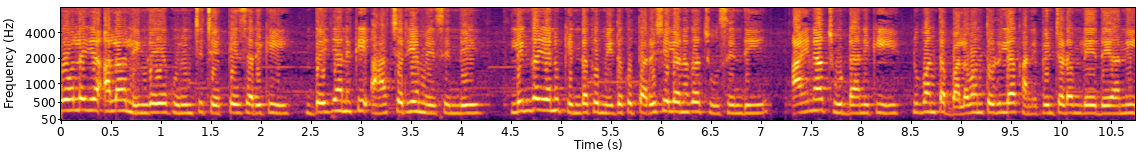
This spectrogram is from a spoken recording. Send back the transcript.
పోలయ్య అలా లింగయ్య గురించి చెప్పేసరికి దెయ్యానికి ఆశ్చర్యం వేసింది లింగయ్యను కిందకు మీదకు పరిశీలనగా చూసింది. అయినా చూడ్డానికి నువ్వంత బలవంతుడిలా కనిపించడం లేదే అని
